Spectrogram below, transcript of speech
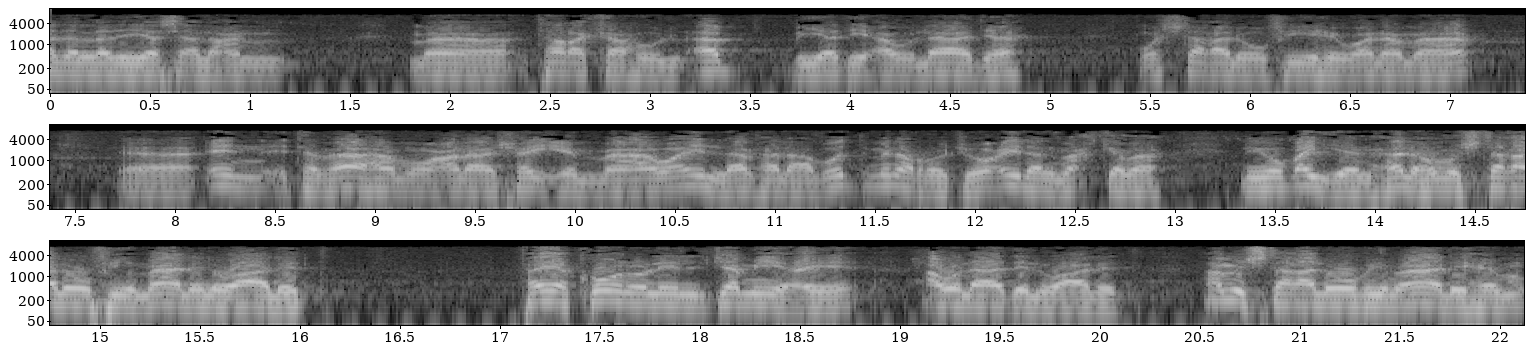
هذا الذي يسأل عن ما تركه الأب بيد أولاده واشتغلوا فيه ونما آه، إن تفاهموا على شيء ما وإلا فلا بد من الرجوع إلى المحكمة ليبين هل هم اشتغلوا في مال الوالد فيكون للجميع أولاد الوالد أم اشتغلوا بمالهم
